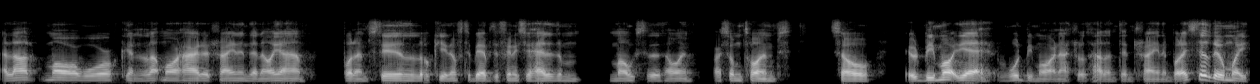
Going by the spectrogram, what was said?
a lot more work and a lot more harder training than I am. But I'm still lucky enough to be able to finish ahead of them most of the time, or sometimes. So it would be more, yeah, it would be more natural talent than training. But I still do my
